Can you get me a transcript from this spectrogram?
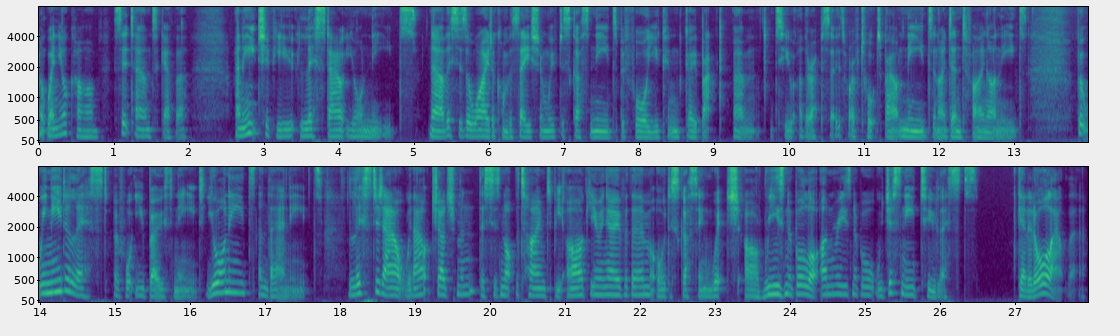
But when you're calm, sit down together and each of you list out your needs. Now, this is a wider conversation. We've discussed needs before. You can go back um, to other episodes where I've talked about needs and identifying our needs. But we need a list of what you both need your needs and their needs. Listed out without judgment. This is not the time to be arguing over them or discussing which are reasonable or unreasonable. We just need two lists. Get it all out there,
